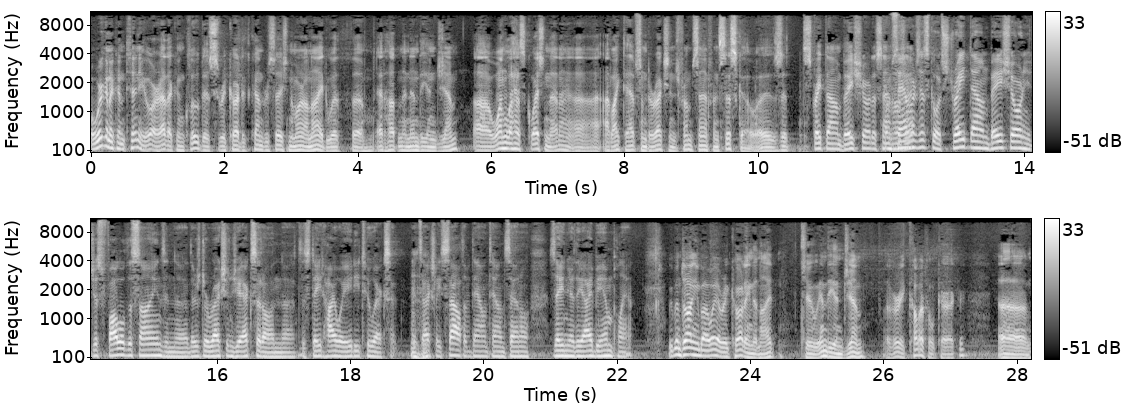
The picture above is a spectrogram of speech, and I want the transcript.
Well, we're going to continue, or rather conclude this recorded conversation tomorrow night with uh, Ed Hutton and Indian Jim. Uh, one last question, Ed. I, uh, I'd like to have some directions from San Francisco. Is it straight down Bayshore to San From Jose? San Francisco, it's straight down Bayshore, and you just follow the signs, and uh, there's directions. You exit on uh, the State Highway 82 exit. It's Mhm. actually south of downtown San Jose near the IBM plant. We've been talking by way of recording tonight to Indian Jim, a very colorful character, uh,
